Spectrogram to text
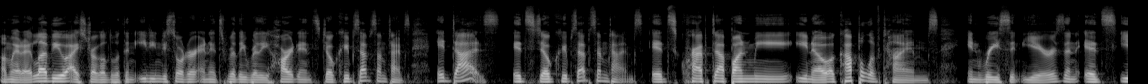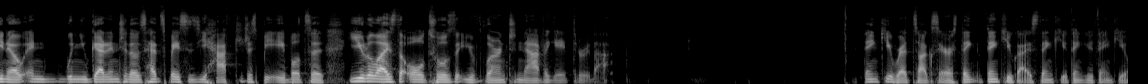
Oh my god, I love you. I struggled with an eating disorder and it's really, really hard and it still creeps up sometimes. It does. It still creeps up sometimes. It's crept up on me, you know, a couple of times in recent years. And it's, you know, and when you get into those headspaces, you have to just be able to utilize the old tools that you've learned to navigate through that. Thank you, Red Sox Harris. Thank, thank you, guys. Thank you, thank you, thank you.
